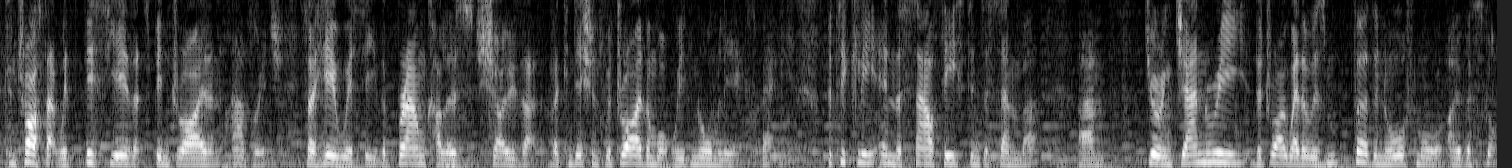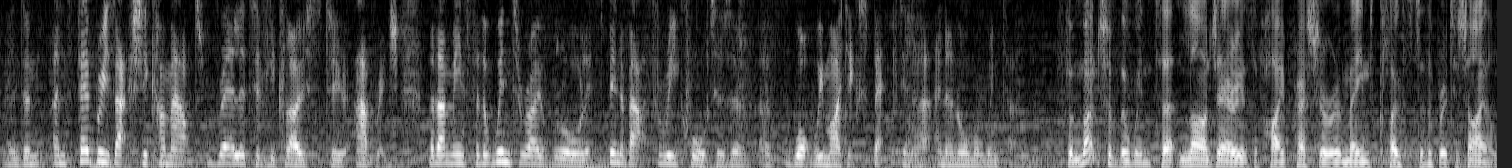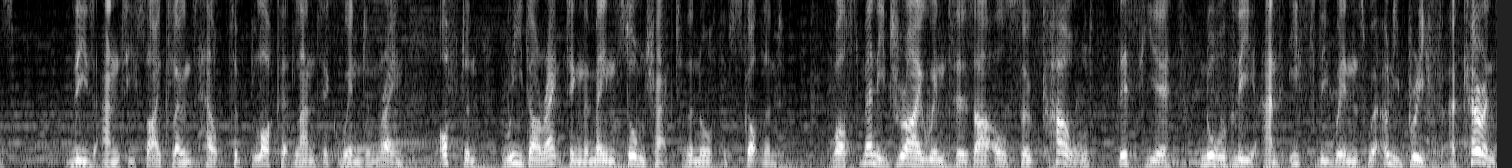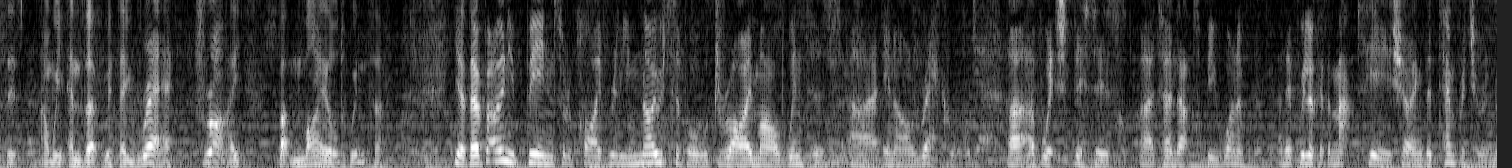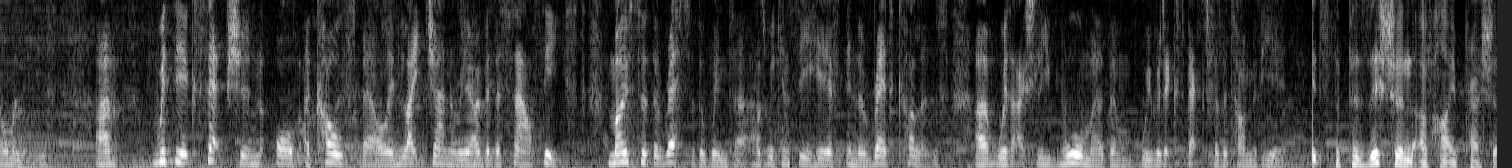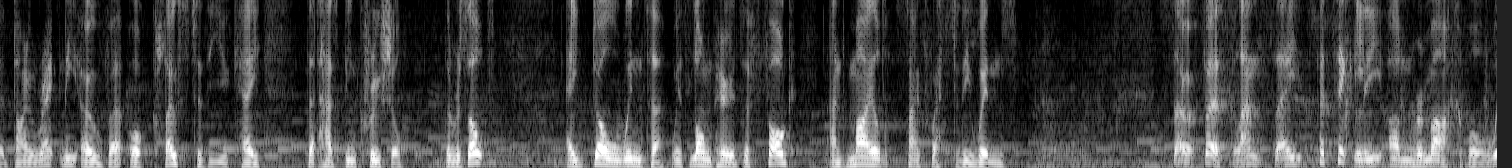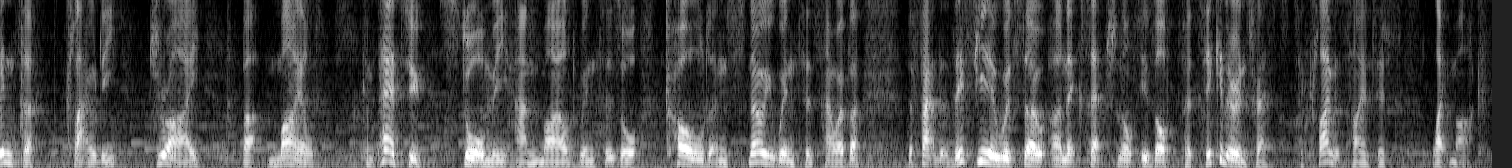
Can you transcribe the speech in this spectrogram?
Contrast that with this year that's been drier than average. So here we see the brown colours show that the conditions were drier than what we'd normally expect, particularly in the southeast in December. Um, during January, the dry weather was further north, more over Scotland, and, and February's actually come out relatively close to average. But that means for the winter overall, it's been about three quarters of, of what we might expect in a, in a normal winter. For much of the winter, large areas of high pressure remained close to the British Isles. These anticyclones helped to block Atlantic wind and rain, often redirecting the main storm track to the north of Scotland. Whilst many dry winters are also cold, this year northerly and easterly winds were only brief occurrences, and we ended up with a rare, dry, but mild winter. Yeah, there have only been sort of five really notable dry, mild winters uh, in our record, uh, of which this is uh, turned out to be one of them. And if we look at the maps here showing the temperature anomalies, um, with the exception of a cold spell in late January over the southeast, most of the rest of the winter, as we can see here in the red colours, um, was actually warmer than we would expect for the time of year. It's the position of high pressure directly over or close to the UK that has been crucial. The result? A dull winter with long periods of fog and mild southwesterly winds. So, at first glance, a particularly unremarkable winter. Cloudy, dry but mild. Compared to stormy and mild winters or cold and snowy winters, however, the fact that this year was so unexceptional is of particular interest to climate scientists like Mark.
